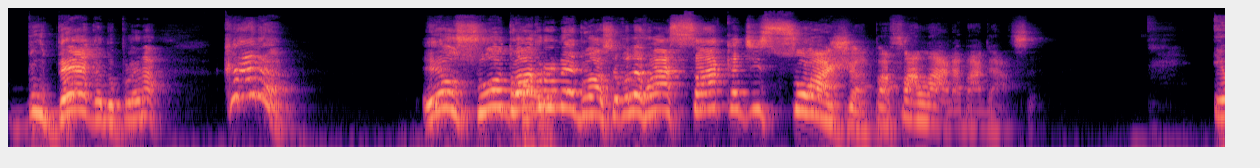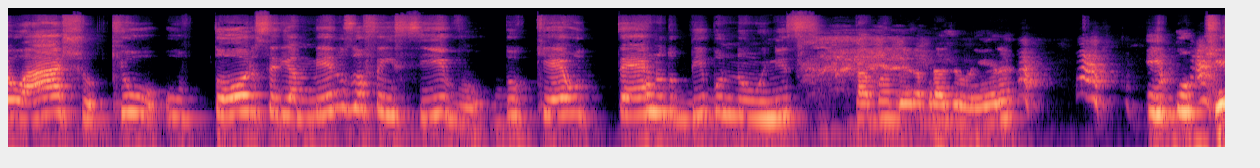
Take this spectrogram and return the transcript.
bodega do plenário. Cara, eu sou do agronegócio. Eu vou levar uma saca de soja para falar na bagaça. Eu acho que o, o touro seria menos ofensivo do que o terno do Bibo Nunes da bandeira brasileira. e do que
